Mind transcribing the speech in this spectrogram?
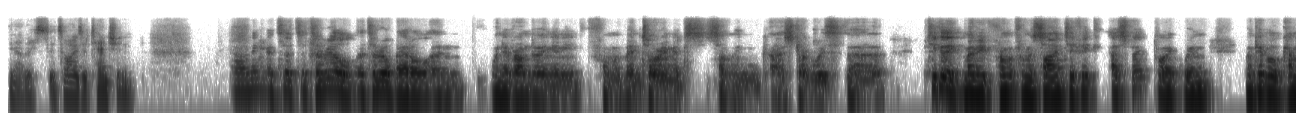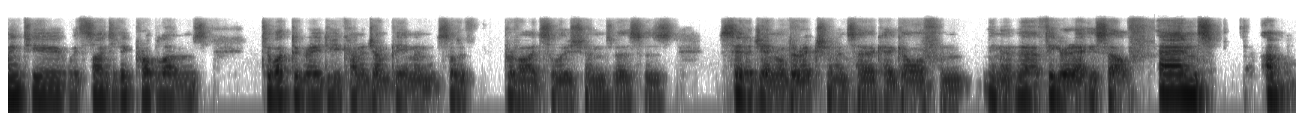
you know it's, it's always a tension. I think it's, it's it's a real it's a real battle. And whenever i'm doing any form of mentoring it's something i struggle with uh, particularly maybe from from a scientific aspect. Like when when people are coming to you with scientific problems, to what degree do you kind of jump in and sort of provide solutions versus set a general direction and say, okay, go off and you know uh, figure it out yourself. And I'm,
